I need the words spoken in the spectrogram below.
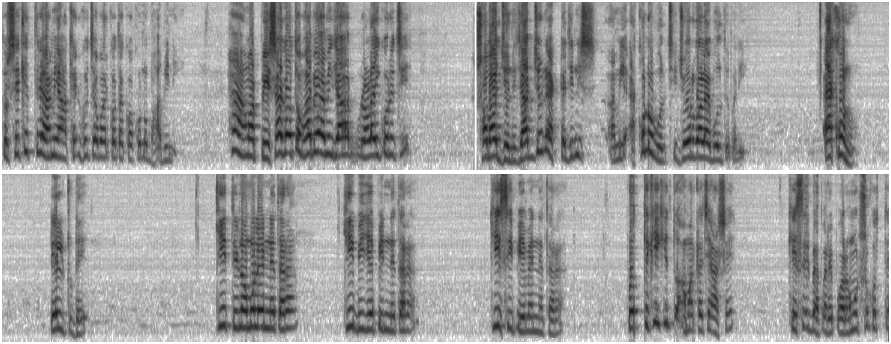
তো সেক্ষেত্রে আমি আখের গোছাবার কথা কখনো ভাবিনি। হ্যাঁ আমার পেশাগতভাবে আমি যা লড়াই করেছি, সবার জন্য, যার জন্য একটা জিনিস আমি এখনও বলছি, জোর গলায় বলতে পারি। এখনও টেল টুডে কি তৃণমূলের নেতারা, কি বিজেপির নেতারা, কি সিপিএমের নেতারা প্রত্যেকেই কিন্তু আমার কাছে আসে কেসের ব্যাপারে পরামর্শ করতে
